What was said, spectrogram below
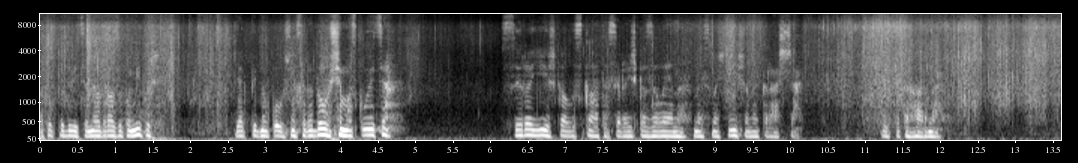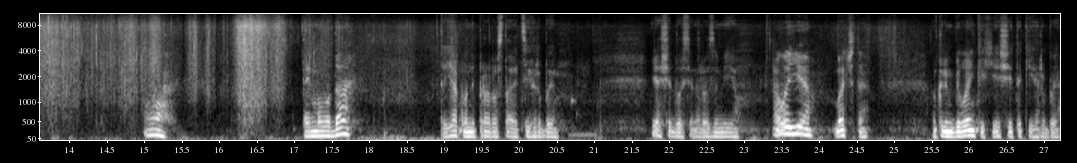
А тут подивіться, не одразу помітиш, як під навколишнє середовище маскується сироїжка луската, сироїжка зелена, найсмачніша, найкраща. Ось така гарна. О! Та й молода. То як вони проростають ці гриби? Я ще досі не розумію. Але є, бачите, окрім біленьких, є ще й такі гриби.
